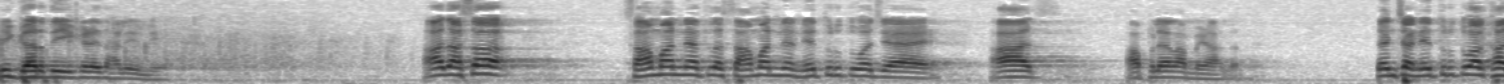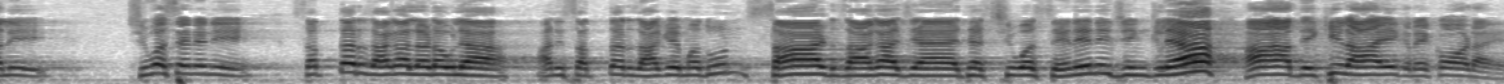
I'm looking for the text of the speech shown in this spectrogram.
ही गर्दी इकडे झालेली आहे. आज असं सामान्यातलं सामान्य नेतृत्व जे आहे आज आपल्याला मिळालं. त्यांच्या नेतृत्वाखाली शिवसेनेने सत्तर जागा लढवल्या आणि सत्तर जागेमधून साठ जागा ज्या आहेत त्या शिवसेनेने जिंकल्या. हा देखील हा एक रेकॉर्ड आहे.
